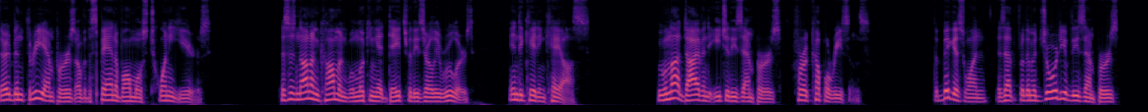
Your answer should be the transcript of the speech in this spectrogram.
there had been three emperors over the span of almost 20 years. This is not uncommon when looking at dates for these early rulers, indicating chaos. We will not dive into each of these emperors for a couple reasons. The biggest one is that for the majority of these emperors,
